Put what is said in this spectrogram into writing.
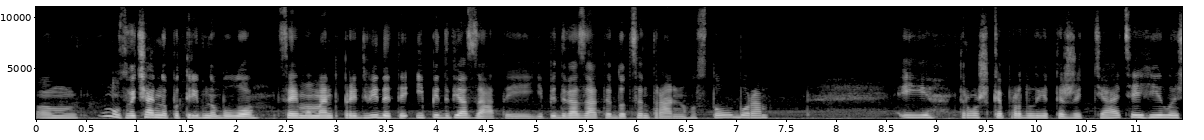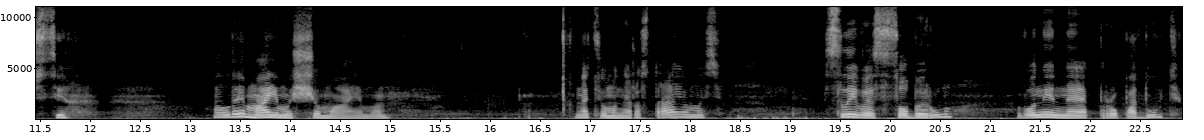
Ем, ну, Звичайно, потрібно було цей момент предвідати і підв'язати її, підв'язати до центрального стовбура і трошки продлити життя цій гілочці. Але маємо, що маємо. На цьому не розстраюємось. Сливи соберу, вони не пропадуть.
